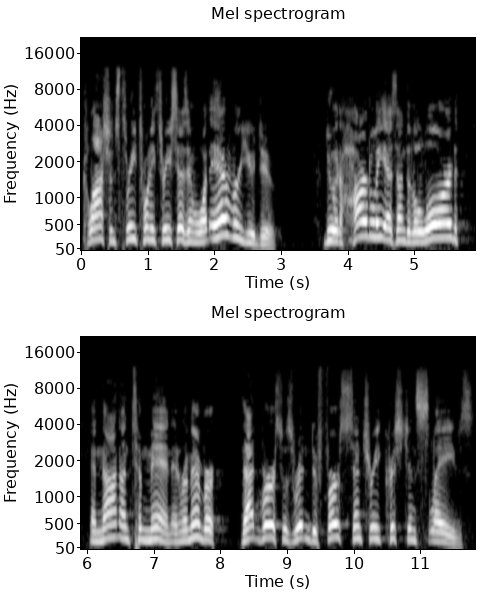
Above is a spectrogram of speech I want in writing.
Colossians 3:23 says and whatever you do do it heartily as unto the Lord and not unto men. And remember that verse was written to first century Christian slaves.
